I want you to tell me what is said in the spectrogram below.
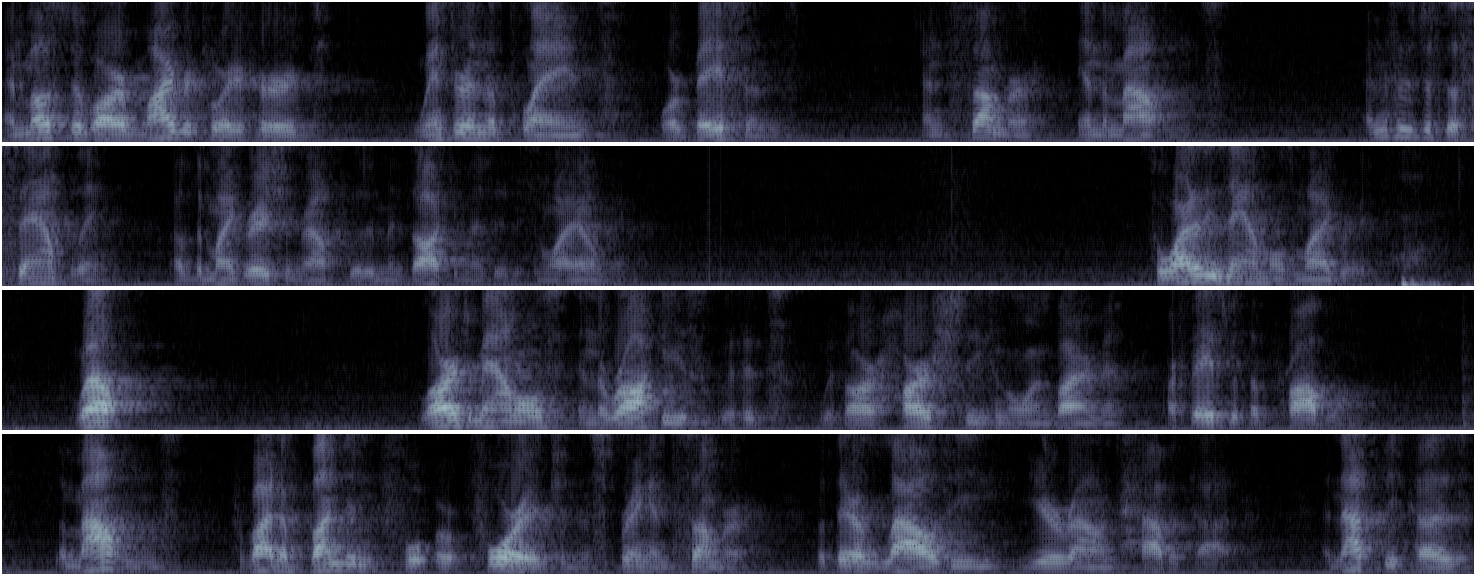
And most of our migratory herds winter in the plains or basins, and summer in the mountains. And this is just a sampling of the migration routes that have been documented in Wyoming. So why do these animals migrate? Well, large mammals in the Rockies with, its, with our harsh seasonal environment are faced with a problem. The mountains provide abundant for forage in the spring and summer, but they're lousy year-round habitat. And that's because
